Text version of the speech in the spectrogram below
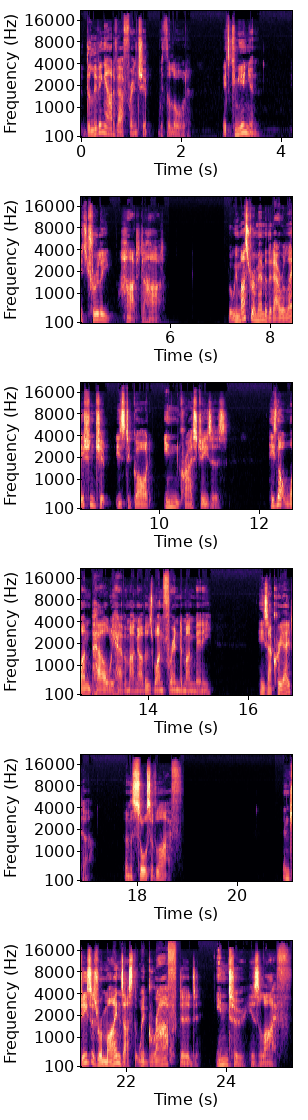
the living out of our friendship with the Lord. It's communion. It's truly heart to heart. But we must remember that our relationship is to God in Christ Jesus. He's not one pal we have among others, one friend among many. He's our Creator and the source of life. And Jesus reminds us that we're grafted into His life.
